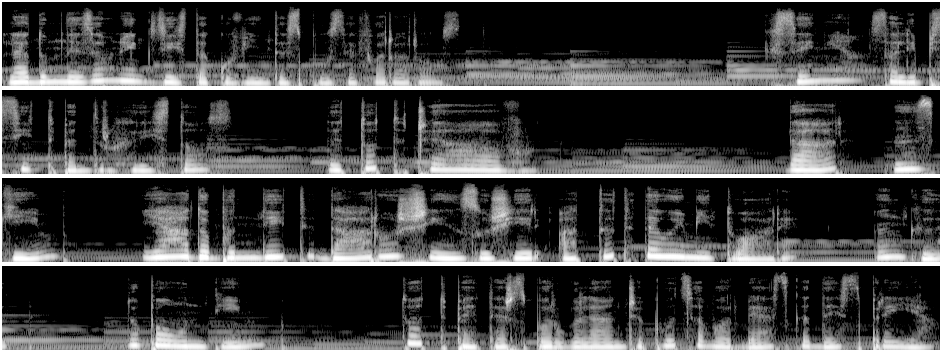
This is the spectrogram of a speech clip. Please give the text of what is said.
la Dumnezeu nu există cuvinte spuse fără rost. Xenia s-a lipsit pentru Hristos de tot ce a avut. Dar, în schimb, ea a dobândit daruri și însușiri atât de uimitoare, încât, după un timp, tot Petersburgul a început să vorbească despre ea.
